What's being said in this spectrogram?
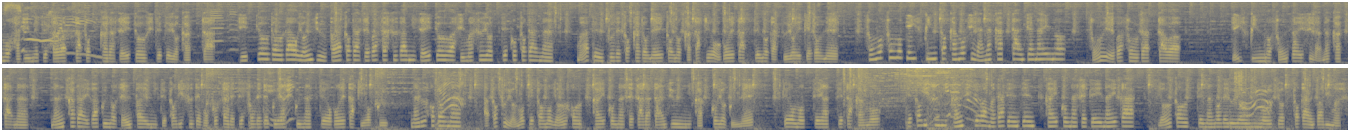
も初めて触った時から成長しててよかった。実況動画を40パート出せばさすがに成長はしますよってことだな。まあテンプレとかドネートの形を覚えたってのが強いけどね。そもそも T スピンとかも知らなかったんじゃないの？そういえばそうだったわ。T スピンの存在知らなかったな。なんか大学の先輩にテトリスでボコされてそれで悔しくなって覚えた記憶。なるほどな。あとプヨもテトも両方使いこなせたら単純にかっこよくね。って思ってやってたかも。テトリスに関してはまだ全然使いこなせていないが、両刀って名乗れるようにもうちょっと頑張ります。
